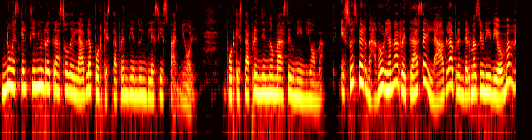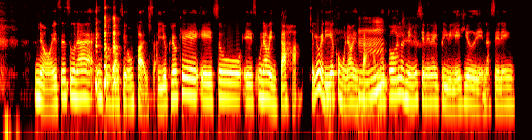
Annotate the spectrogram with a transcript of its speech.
no es que él tiene un retraso del habla porque está aprendiendo inglés y español, porque está aprendiendo más de un idioma. ¿Eso es verdad, Oriana? ¿Retrasa el habla aprender más de un idioma? No, esa es una información falsa. Yo creo que eso es una ventaja. Yo lo vería como una ventaja. No todos los niños tienen el privilegio de nacer en,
